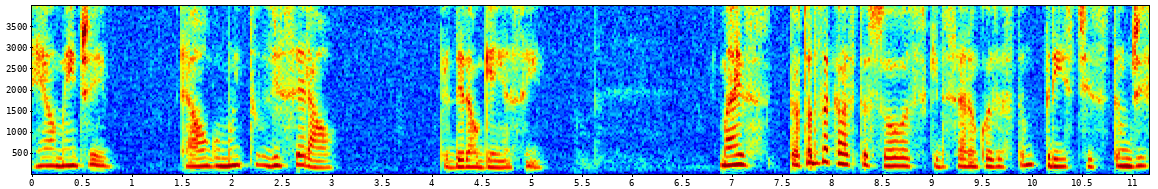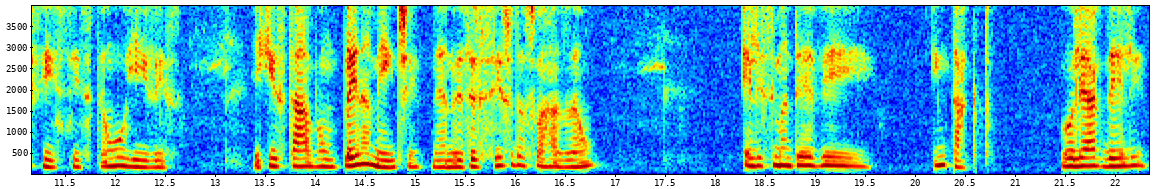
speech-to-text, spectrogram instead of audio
realmente é algo muito visceral perder alguém assim. Mas para todas aquelas pessoas que disseram coisas tão tristes, tão difíceis, tão horríveis e que estavam plenamente né, no exercício da sua razão, ele se manteve intacto. O olhar dele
